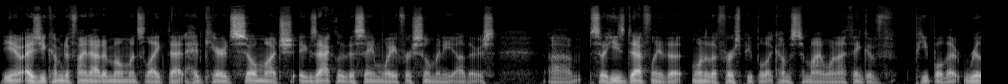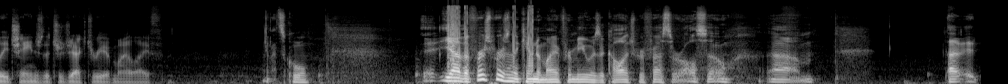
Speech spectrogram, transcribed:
you know, as you come to find out in moments like that, had cared so much exactly the same way for so many others. Um, so he's definitely the one of the first people that comes to mind when I think of people that really changed the trajectory of my life. That's cool. Yeah, the first person that came to mind for me was a college professor. Also, um, it,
